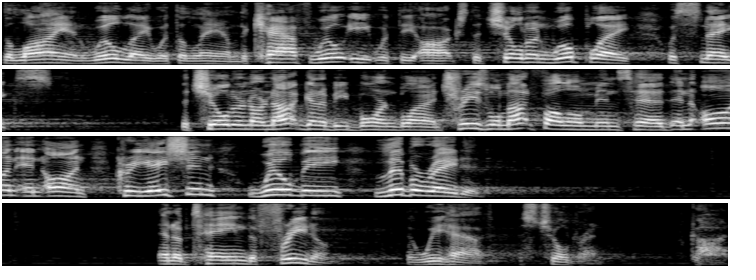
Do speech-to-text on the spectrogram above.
The lion will lay with the lamb, the calf will eat with the ox, the children will play with snakes. The children are not going to be born blind. Trees will not fall on men's heads, and on and on. Creation will be liberated and obtain the freedom that we have as children of God.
